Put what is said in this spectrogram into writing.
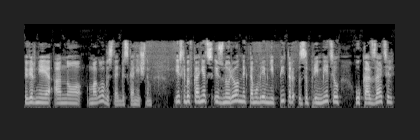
Вернее, оно могло бы стать бесконечным, если бы в конец изнуренный к тому времени Питер заприметил указатель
